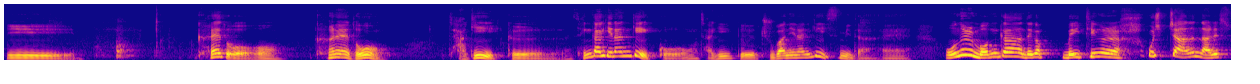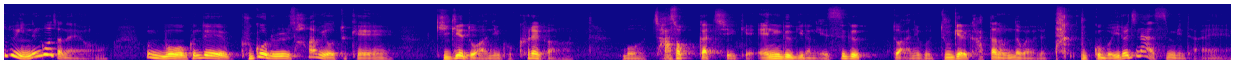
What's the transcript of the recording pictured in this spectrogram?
이, 그래도, 그래도 자기 그 생각이라는 게 있고 자기 그 주관이라는 게 있습니다. 예. 오늘 뭔가 내가 메이팅을 하고 싶지 않은 날일 수도 있는 거잖아요. 뭐 근데 그거를 사람이 어떻게 기계도 아니고 크레가 뭐 자석같이 이렇게 N극이랑 S극도 아니고 두 개를 갖다 놓는다고 해가지고 탁 붙고 뭐 이러지는 않습니다. 예.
